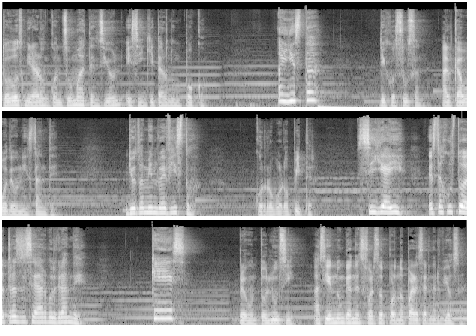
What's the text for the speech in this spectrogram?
Todos miraron con suma atención y se inquietaron un poco. Ahí está, dijo Susan, al cabo de un instante. Yo también lo he visto, corroboró Peter. Sigue ahí, está justo detrás de ese árbol grande. ¿Qué es? preguntó Lucy, haciendo un gran esfuerzo por no parecer nerviosa.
